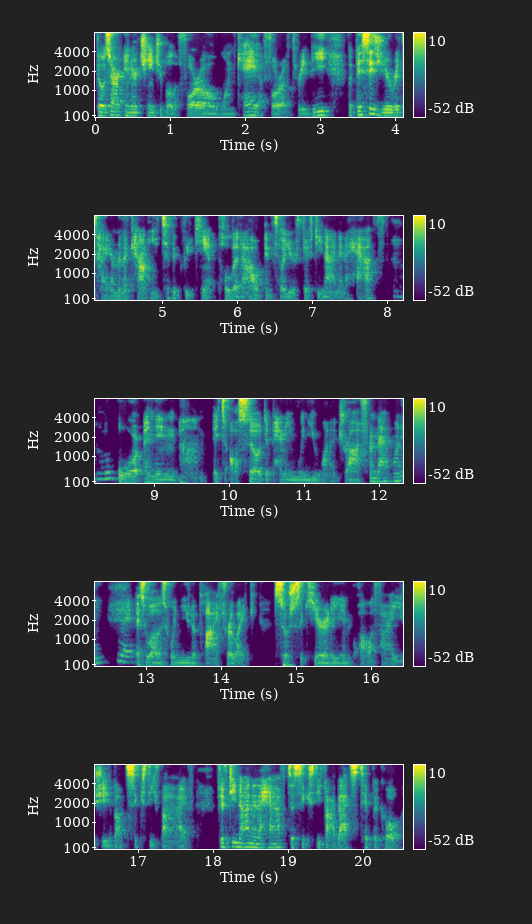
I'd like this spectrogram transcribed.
Those are interchangeable a 401k, a 403b, but this is your retirement account. You typically can't pull it out until you're 59 and a half. Mm-hmm. Or, and then um, it's also depending when you want to draw from that money, right. as well as when you'd apply for like Social Security and qualify, usually about 65, 59 and a half to 65. That's typical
